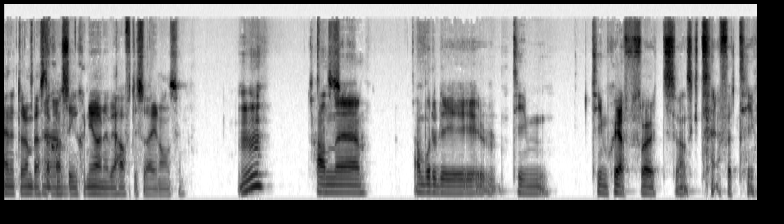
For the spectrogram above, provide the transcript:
En av de bästa chassingenjörerna vi har haft i Sverige någonsin. Mm. Han, eh, han borde bli team, teamchef för ett svenskt F1-team.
